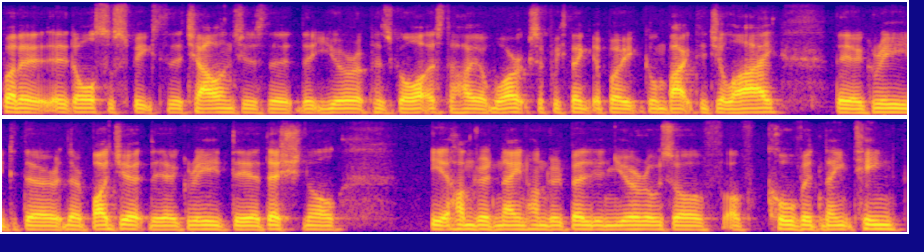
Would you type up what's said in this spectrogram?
but it, it, also speaks to the challenges that, that Europe has got as to how it works. If we think about going back to July, they agreed their their budget, they agreed the additional 800, 900 billion euros of, of COVID 19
